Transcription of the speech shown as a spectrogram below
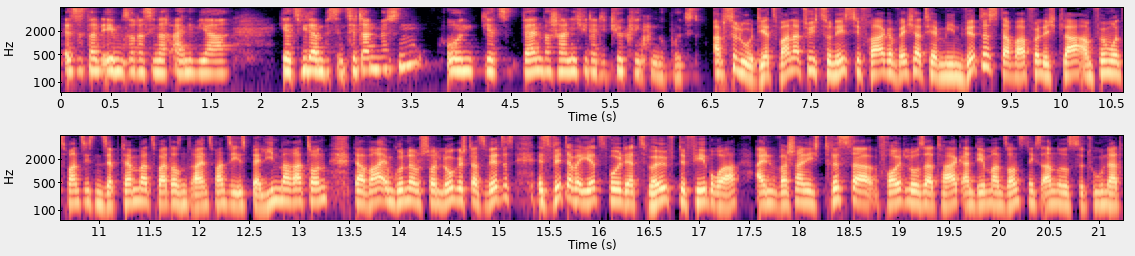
ist es dann eben so, dass sie nach einem Jahr jetzt wieder ein bisschen zittern müssen und jetzt werden wahrscheinlich wieder die Türklinken geputzt. Absolut. Jetzt war natürlich zunächst die Frage, welcher Termin wird es? Da war völlig klar, am 25. September 2023 ist Berlin-Marathon. Da war im Grunde schon logisch, das wird es. Es wird aber jetzt wohl der 12. Februar, ein wahrscheinlich trister, freudloser Tag, an dem man sonst nichts anderes zu tun hat.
